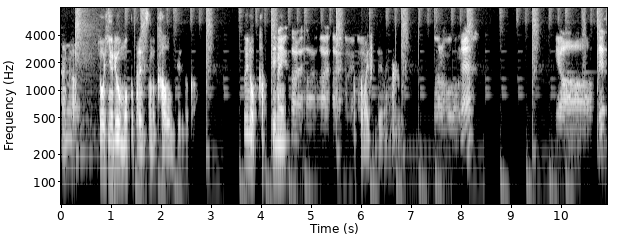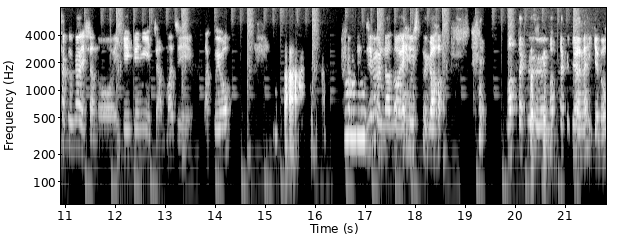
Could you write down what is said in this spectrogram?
なんかう商品よりももっとタレントさんの顔を見てるとか、そういうのを勝手にはいはいはいはいはいカスタマはい。イズみたいな。なるほどね。いやー、制作会社のイケイケ兄ちゃん、マジ泣くよ。自分らの演出が全く、全くではないけど。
